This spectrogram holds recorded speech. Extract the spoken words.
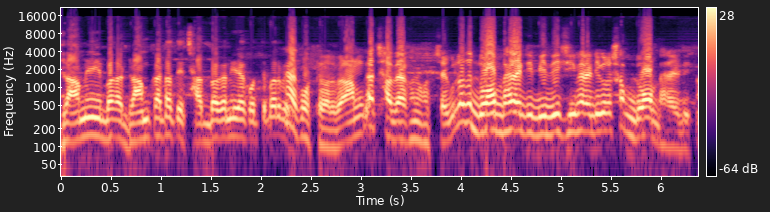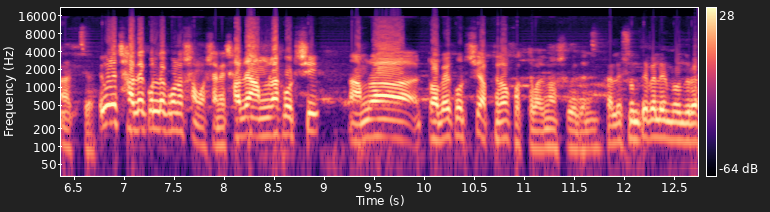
ড্রামে বা ড্রাম কাটাতে ছাদ বাগানিরা করতে পারবে? হ্যাঁ করতে পারবে। আম গাছ ছাদে এখন হচ্ছে। এগুলো তো ডব ভ্যারাইটি বিদেশি ভ্যারাইটি গুলো সব ডব ভ্যারাইটি আচ্ছা। এগুলো ছাদে করলে কোনো সমস্যা নেই। ছাদে আমরা করছি আমরা টবে করছি আপনারাও করতে পারবেন অসুবিধা নেই। তাহলে শুনতে পেলেন বন্ধুরা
